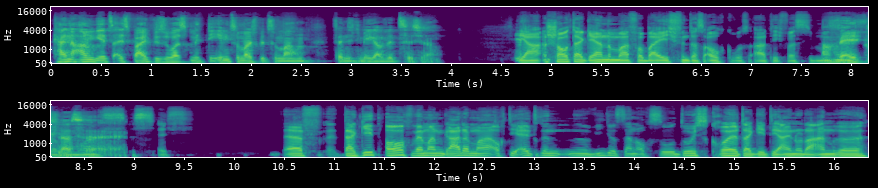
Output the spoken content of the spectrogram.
keine Ahnung, jetzt als Beispiel sowas mit dem zum Beispiel zu machen, fände ich mega witzig, ja. Ja, schaut da gerne mal vorbei. Ich finde das auch großartig, was sie machen. Weltklasse. Es, es, äh, da geht auch, wenn man gerade mal auch die älteren äh, Videos dann auch so durchscrollt, da geht die ein oder andere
